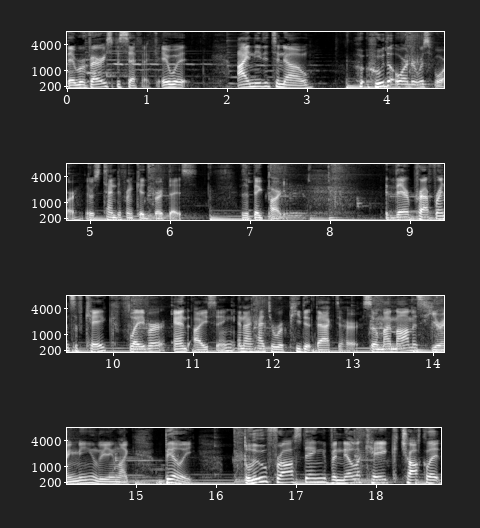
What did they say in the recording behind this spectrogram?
They were very specific. It would I needed to know who the order was for. There was 10 different kids' birthdays. It was a big party. Their preference of cake, flavor, and icing, and I had to repeat it back to her. So my mom is hearing me being like, Billy, blue frosting, vanilla cake, chocolate,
